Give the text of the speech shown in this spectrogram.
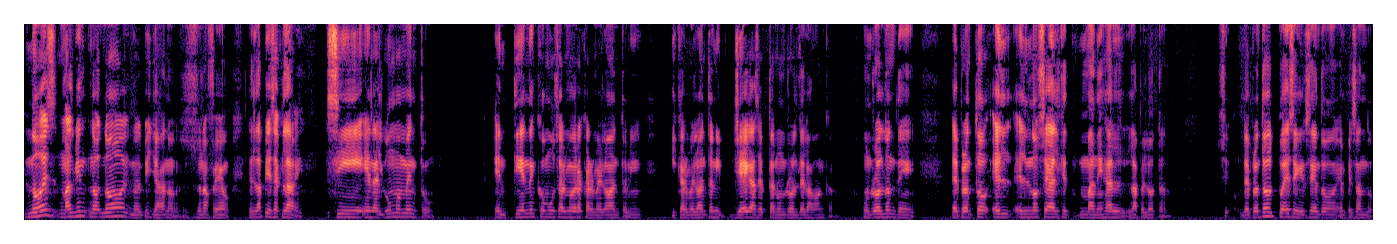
No es, más bien, no, no, no es villano, suena feo. Es la pieza clave. Si en algún momento entienden cómo usar mejor a Carmelo Anthony y Carmelo Anthony llega a aceptar un rol de la banca, un rol donde de pronto él, él no sea el que maneja la pelota. Sí, de pronto puede seguir siendo, empezando,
